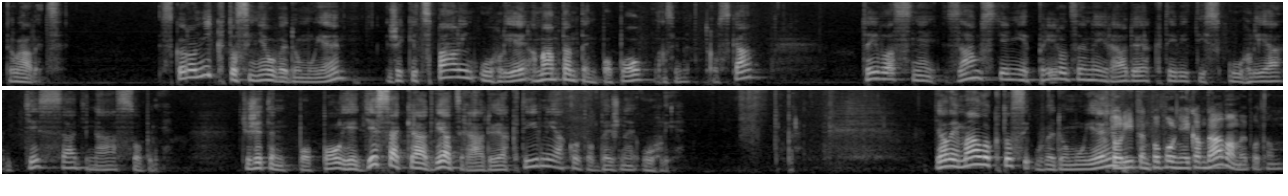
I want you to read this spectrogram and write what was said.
Druhá vec. Skoro nikto si neuvedomuje, že keď spálim uhlie a mám tam ten popol, nazvime to troska, to je vlastne zahustenie prirodzenej radioaktivity z uhlia 10 násobne. Čiže ten popol je 10 krát viac radioaktívny ako to bežné uhlie. Ďalej, málo kto si uvedomuje... Ktorý ten popol niekam dávame potom.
